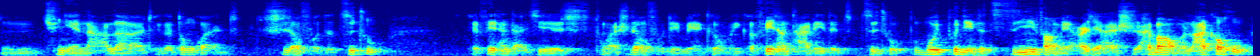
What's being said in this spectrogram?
嗯去年拿了这个东莞市政府的资助。也非常感谢东莞市政府这边给我们一个非常大力的资助，不不不仅是资金方面，而且还是还帮我们拉客户。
